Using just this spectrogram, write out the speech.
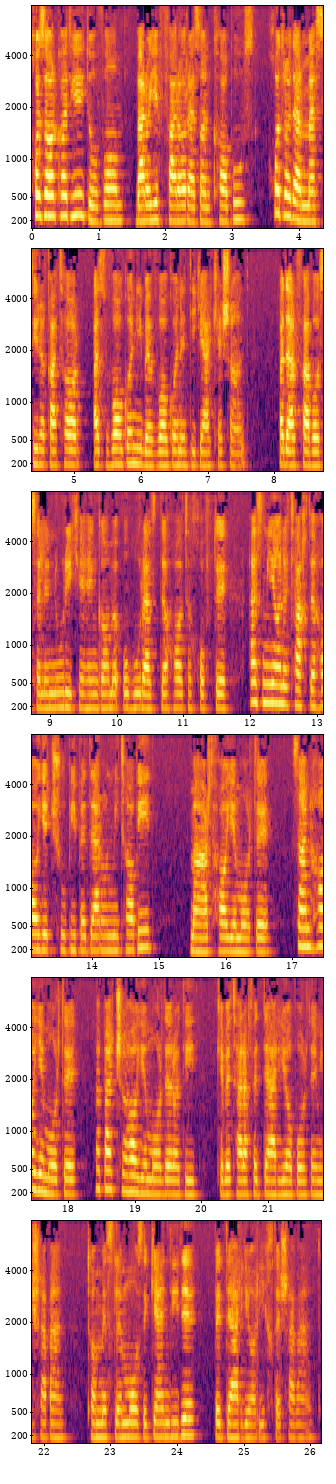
خزارکادی دوم برای فرار از آن کابوس خود را در مسیر قطار از واگنی به واگن دیگر کشاند و در فواصل نوری که هنگام عبور از دهات خفته از میان تخته های چوبی به درون میتابید مردهای مرده زنهای مرده و بچه های مرده را دید که به طرف دریا برده می‌شوند تا مثل موز گندیده به دریا ریخته شوند.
